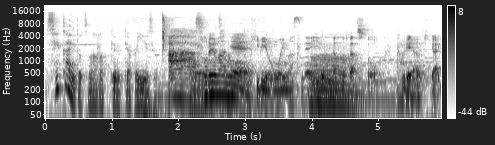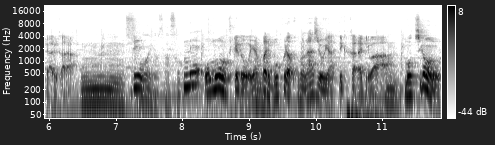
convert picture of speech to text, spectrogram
世界とつながってるってやっぱいいですよね。あー、えーそれはね日々思いますね。いうん。ろんな子たちと触れ合う機会があるから。うーん。すごい良さそう。ね思うんですけどやっぱり僕らこのラジオやっていくからには、もちろん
